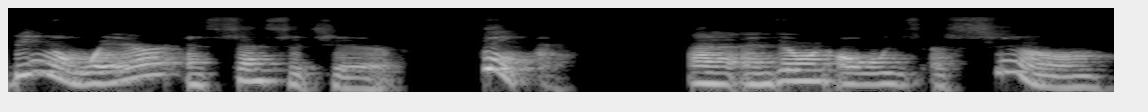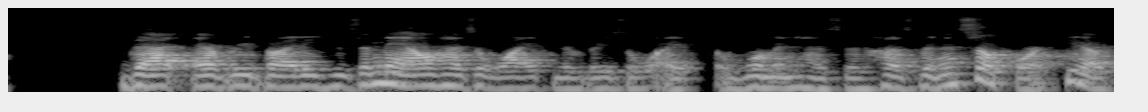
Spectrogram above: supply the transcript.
being aware and sensitive think and, and don't always assume that everybody who's a male has a wife and everybody's a wife, a woman has a husband and so forth, you know,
